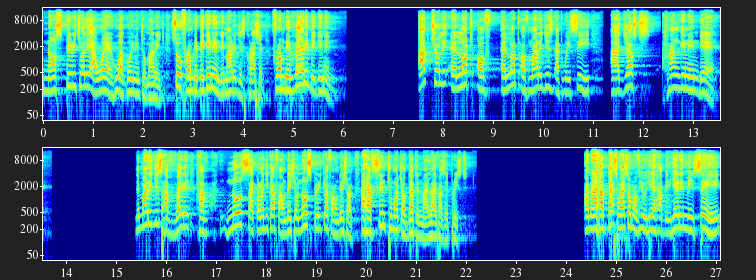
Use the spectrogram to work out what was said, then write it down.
nor spiritually aware who are going into marriage. So from the beginning, the marriage is crashing. From the very beginning. Actually, a lot of a lot of marriages that we see are just hanging in there. The marriages have very have no psychological foundation, no spiritual foundation. I have seen too much of that in my life as a priest. And I have that's why some of you here have been hearing me say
